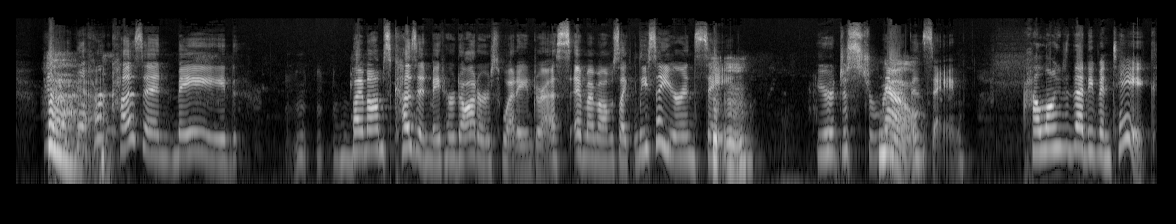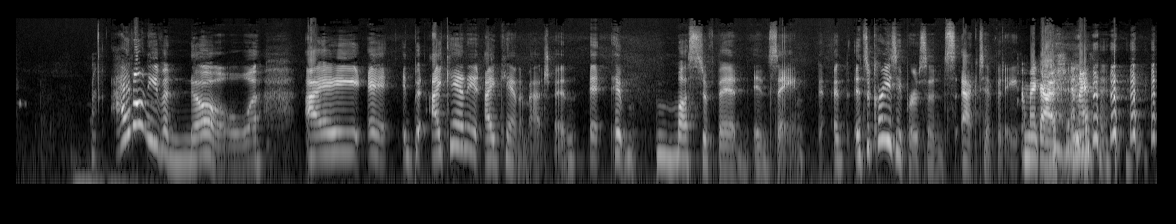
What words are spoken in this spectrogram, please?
well, her cousin made my mom's cousin made her daughter's wedding dress, and my mom was like, "Lisa, you're insane." You're just straight No. insane. How long did that even take? I don't even know. I it, but I can't I can't imagine. It, it must have been insane. It- it's a crazy person's activity. Oh my gosh. And I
